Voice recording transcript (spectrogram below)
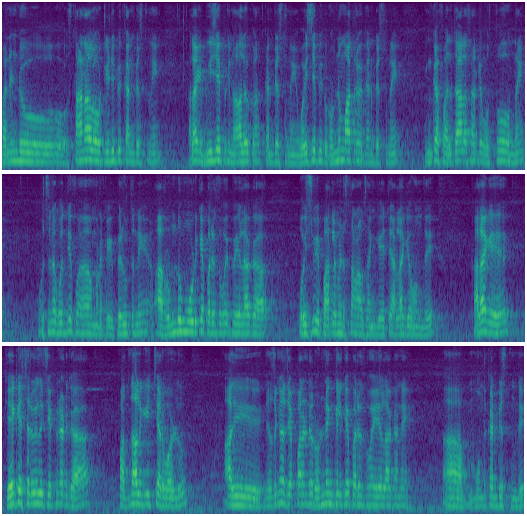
పన్నెండు స్థానాలు టీడీపీకి కనిపిస్తున్నాయి. అలాగే బీజేపీకి నాలుగు కనిపిస్తున్నాయి. వైసీపీకి రెండు మాత్రమే కనిపిస్తున్నాయి. ఇంకా ఫలితాల సరే వస్తూ ఉన్నాయి. వచ్చిన కొద్దీ ఫ- మనకి పెరుగుతున్నాయి. ఆ రెండు మూడుకే పరిమితం అయిపోయేలాగా వైసీపీ పార్లమెంట్ స్థానాల సంఖ్య అయితే అలాగే ఉంది. అలాగే కేకే సర్వేలు చెప్పినట్టుగా పద్నాలుగు ఇచ్చారు వాళ్ళు. అది నిజంగా చెప్పాలంటే రెండంకెలకే పరిమితం అయ్యేలాగానే ముందు కనిపిస్తుంది.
